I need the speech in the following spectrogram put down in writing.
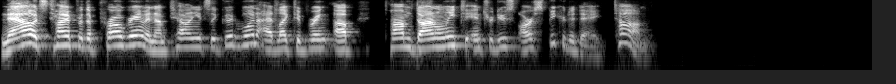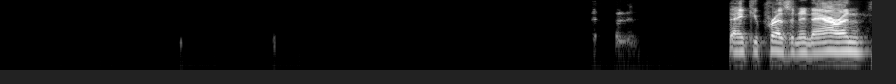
Now it's time for the program, and I'm telling you it's a good one. I'd like to bring up Tom Donnelly to introduce our speaker today. Tom. Thank you, President Aaron.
